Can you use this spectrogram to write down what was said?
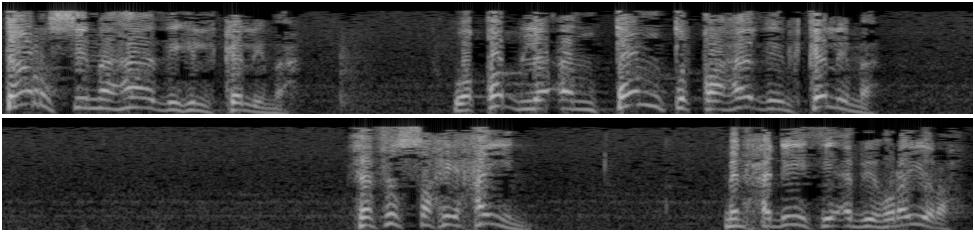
ترسم هذه الكلمة وقبل أن تنطق هذه الكلمة. ففي الصحيحين من حديث أبي هريرة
